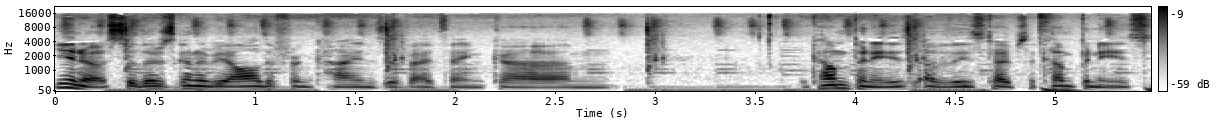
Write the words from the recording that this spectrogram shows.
you know, so there's going to be all different kinds of, I think, um, companies of these types of companies,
